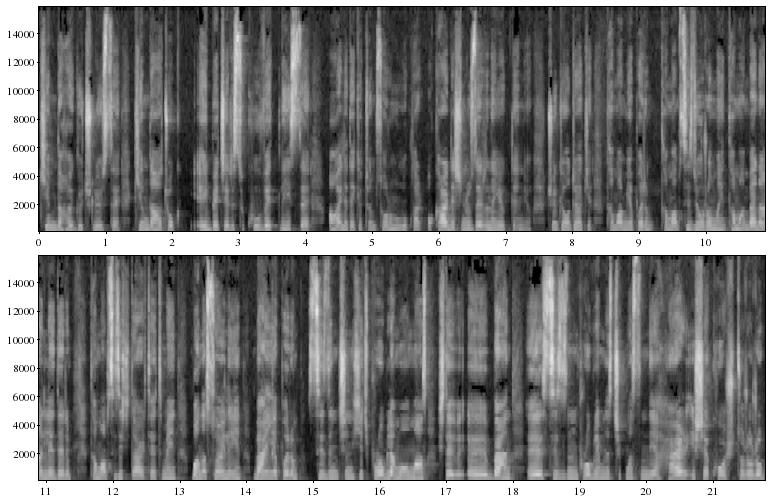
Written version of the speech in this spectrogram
kim daha güçlüyse, kim daha çok el becerisi kuvvetliyse ailedeki tüm sorumluluklar o kardeşin üzerine yükleniyor. Çünkü o diyor ki tamam yaparım, tamam siz yorulmayın, tamam ben hallederim, tamam siz hiç dert etmeyin, bana söyleyin, ben yaparım, sizin için hiç problem olmaz, işte e, ben e, sizin probleminiz çıkmasın diye her işe koştururum.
